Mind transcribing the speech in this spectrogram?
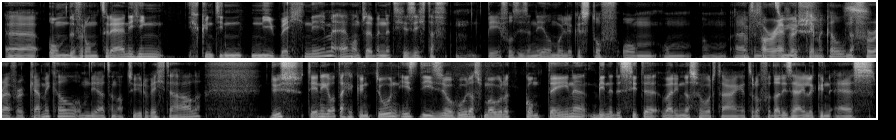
Eh, om de verontreiniging, je kunt die niet wegnemen, hè, want we hebben net gezegd dat PFOS is een heel moeilijke stof om, om, om uit de Forever natuur... chemicals. De forever chemical, om die uit de natuur weg te halen. Dus het enige wat dat je kunt doen, is die zo goed als mogelijk containen binnen de site waarin dat ze wordt aangetroffen. Dat is eigenlijk hun eis.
